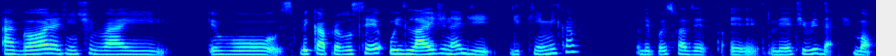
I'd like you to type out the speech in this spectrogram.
Agora a gente vai. Eu vou explicar para você o slide né, de, de química, depois fazer é, ler atividade. Bom,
